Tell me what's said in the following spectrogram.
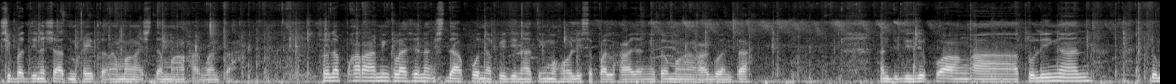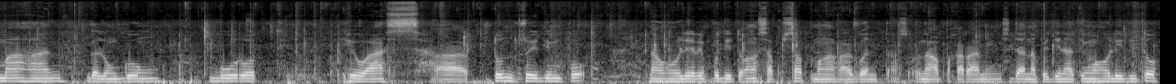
sibad din na siya at makita ng mga isda mga kagwanta. So napakaraming klase ng isda po na pwede nating mahuli sa palakayang ito mga kagwanta. Andito po ang ah, tulingan, dumahan, galunggong, burot, hiwas, at tunsoy din po. Nahuli rin po dito ang sapsap mga kagwanta. So napakaraming isda na pwede nating mahuli dito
